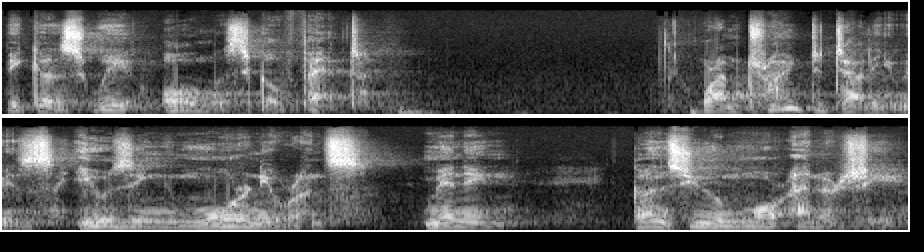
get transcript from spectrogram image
because we almost go fat. What I'm trying to tell you is using more neurons, meaning consume more energy.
